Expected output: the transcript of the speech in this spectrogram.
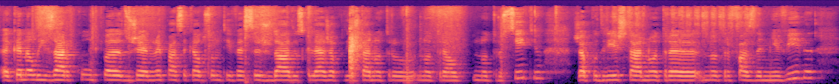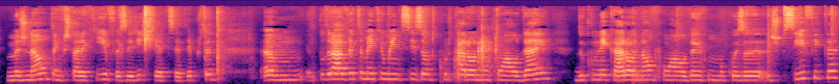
a canalizar culpa do género, epá, se aquela pessoa me tivesse ajudado, se calhar já podia estar noutro, noutro, noutro sítio, já poderia estar noutra, noutra fase da minha vida, mas não, tenho que estar aqui a fazer isto e etc. E, portanto, um, poderá haver também aqui uma indecisão de cortar ou não com alguém, de comunicar ou não com alguém uma coisa específica.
